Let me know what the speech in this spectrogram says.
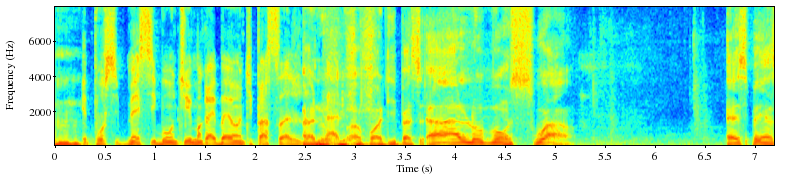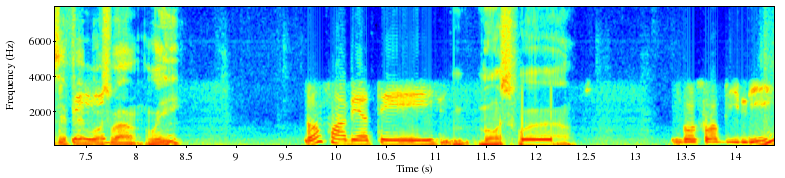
Impossible. Merci bon Dieu, moi, j'ai un petit passage. Allô, Allez. on va dire pas ça. Allô, bonsoir. Espérance FM, Oui. bonsoir. Oui. Bonsoir Berthé, Bonsoir. bonsoir Billy,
